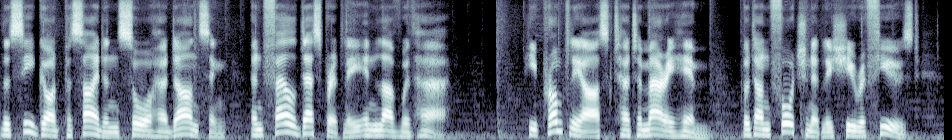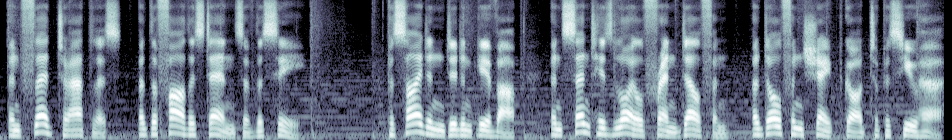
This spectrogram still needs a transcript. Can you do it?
the sea god Poseidon saw her dancing, and fell desperately in love with her. He promptly asked her to marry him, but unfortunately she refused, and fled to Atlas, at the farthest ends of the sea. Poseidon didn't give up, and sent his loyal friend Delphin, a dolphin-shaped god to pursue her.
